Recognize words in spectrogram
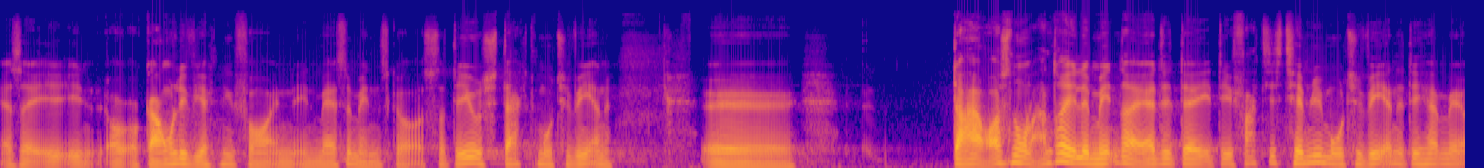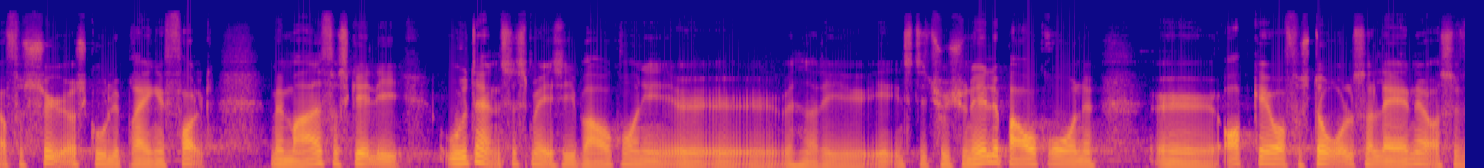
altså en, og, og gavnlig virkning for en, en masse mennesker. Så det er jo stærkt motiverende. Øh, der er også nogle andre elementer af det. Der, det er faktisk temmelig motiverende, det her med at forsøge at skulle bringe folk med meget forskellige uddannelsesmæssige baggrunde, øh, øh hvad hedder det, institutionelle baggrunde, øh, opgaver, forståelser, lande osv.,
